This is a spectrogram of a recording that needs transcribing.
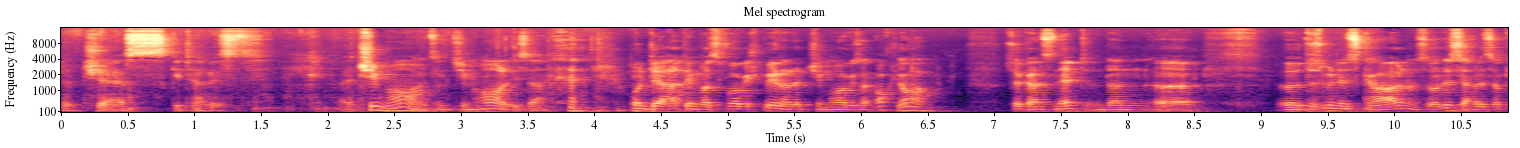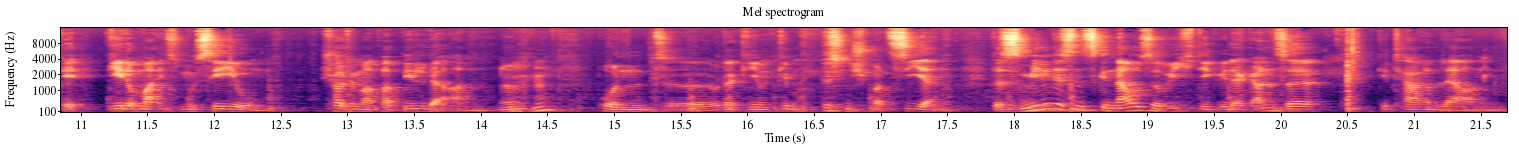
der Jazz-Gitarrist. Äh, Jim Hall, zum Jim Hall ist er. Und der hat dem was vorgespielt und hat Jim Hall gesagt, ach ja, ist ja ganz nett. Und dann äh, äh, das mit den Skalen und so, das ist ja alles okay. Geh doch mal ins Museum. Schau dir mal ein paar Bilder an. Ne? Mhm. Und, äh, oder geh, geh, mal ein bisschen spazieren. Das ist mindestens genauso wichtig wie der ganze Gitarrenlernen,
